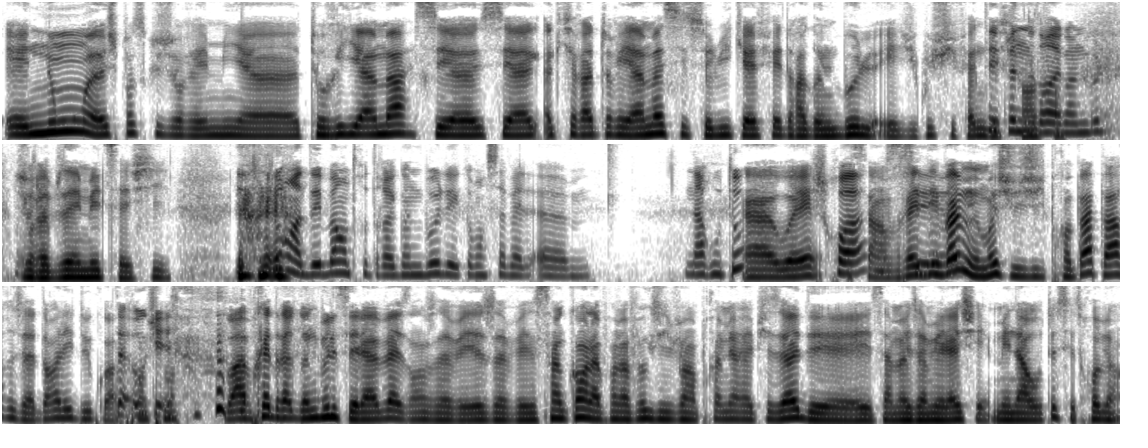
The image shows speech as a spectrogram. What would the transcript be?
Et non, euh, je pense que j'aurais mis euh, Toriyama. C'est euh, Akira Toriyama, c'est celui qui a fait Dragon Ball. Et du coup, je suis fan depuis fan de. Dragon Ball J'aurais bien aimé de sa fille. Il y a toujours un débat entre Dragon Ball et comment ça s'appelle euh, Naruto Ah ouais, Je crois, c'est un vrai débat, mais moi je j'y prends pas part, j'adore les deux quoi, bon après Dragon Ball c'est la base, hein. j'avais j'avais 5 ans la première fois que j'ai vu un premier épisode et ça m'a jamais lâché. Mais Naruto c'est trop bien.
